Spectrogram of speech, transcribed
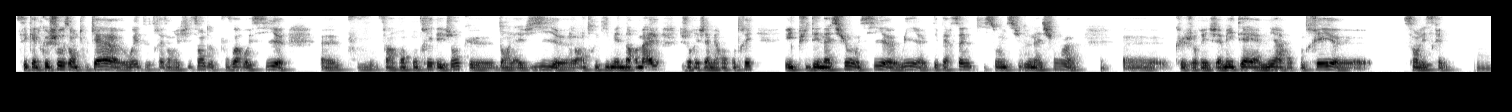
C'est quelque chose, en tout cas, euh, ouais, de très enrichissant de pouvoir aussi enfin, rencontrer des gens que dans la vie, entre guillemets, normale, j'aurais jamais rencontré. Et puis des nations aussi, oui, des personnes qui sont issues de nations que j'aurais jamais été amenée à rencontrer sans l'escrime. Mmh.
